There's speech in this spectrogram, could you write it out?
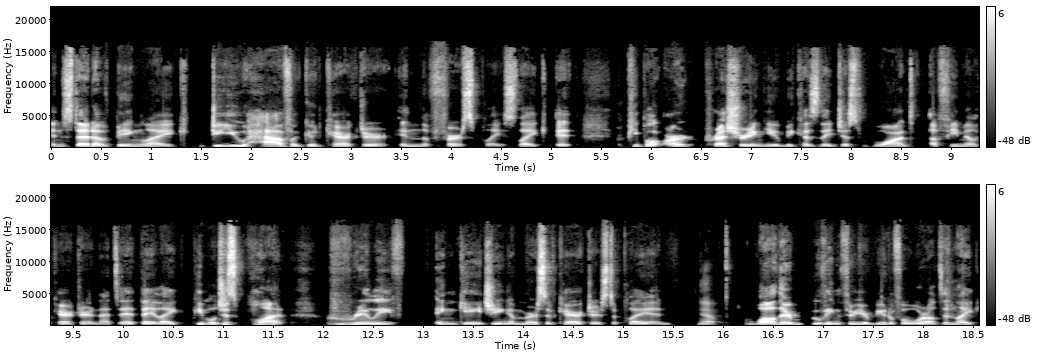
instead of being like, do you have a good character in the first place? Like, it, people aren't pressuring you because they just want a female character and that's it. They like, people just want really engaging, immersive characters to play in. Yeah while they're moving through your beautiful worlds and like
